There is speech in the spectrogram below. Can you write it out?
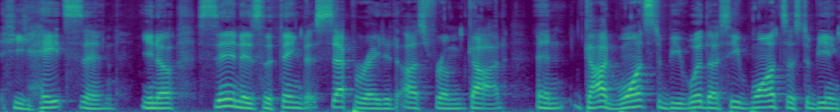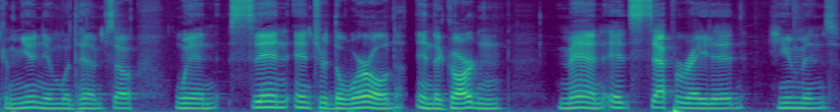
he hates sin. You know, sin is the thing that separated us from God. And God wants to be with us. He wants us to be in communion with him. So when sin entered the world in the garden, man, it separated humans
